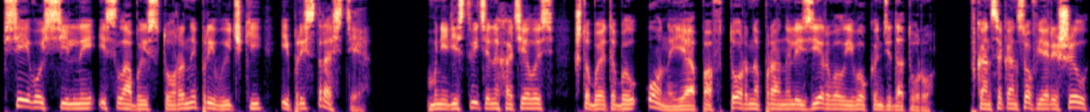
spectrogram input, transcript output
все его сильные и слабые стороны, привычки и пристрастия. Мне действительно хотелось, чтобы это был он, и я повторно проанализировал его кандидатуру. В конце концов, я решил,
